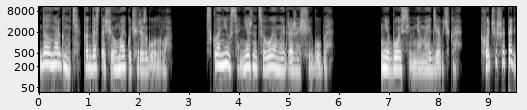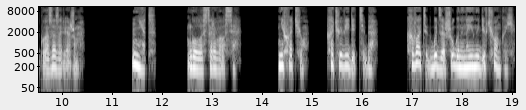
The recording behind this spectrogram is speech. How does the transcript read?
Дал моргнуть, когда стащил майку через голову. Склонился, нежно целуя мои дрожащие губы. «Не бойся меня, моя девочка. Хочешь, опять глаза завяжем?» «Нет», — голос сорвался. «Не хочу. Хочу видеть тебя. Хватит быть зашуганной наивной девчонкой.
